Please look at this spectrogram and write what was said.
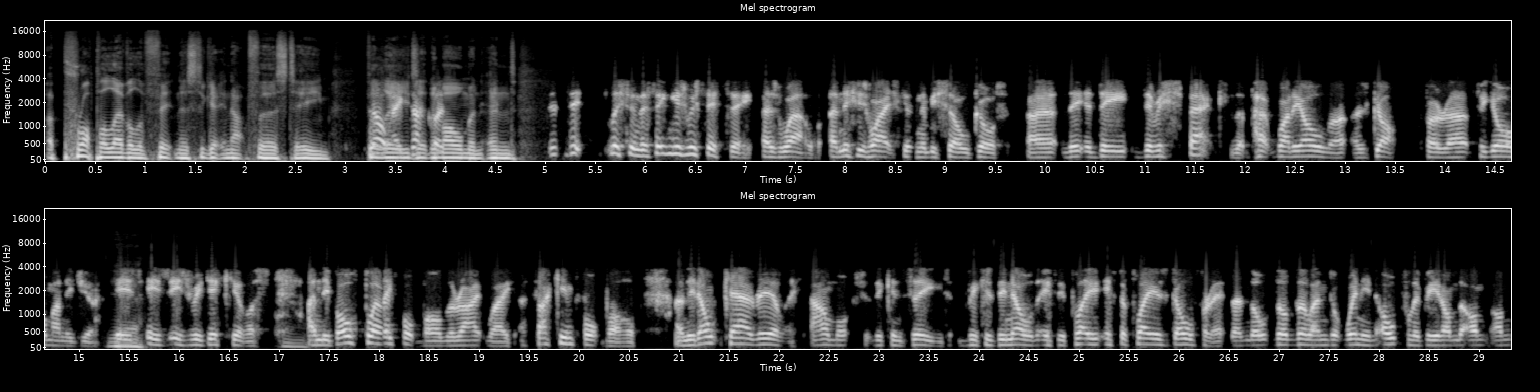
a proper level of fitness to get in that first team for No, Leeds at the moment. And The, the, listen, the thing is with City as well, and this is why it's going to be so good. Uh, the the the respect that Pep Guardiola has got for uh, for your manager Yeah. is, is is ridiculous. And they both play football the right way, attacking football, and they don't care really how much they concede because they know that if they play if the players go for it, then they'll they'll, they'll end up winning. Hopefully, being on the on. on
